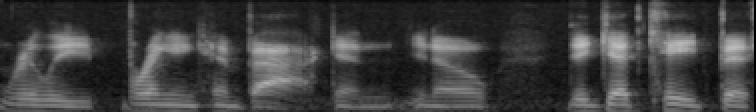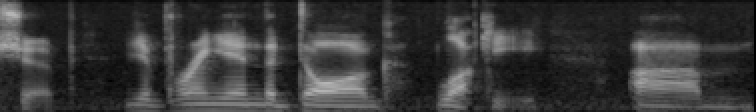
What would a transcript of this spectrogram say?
really bringing him back. And, you know, you get Kate Bishop, you bring in the dog Lucky. Um,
